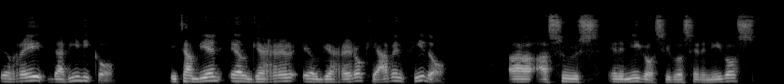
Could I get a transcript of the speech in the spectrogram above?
el rey davídico, y también el guerrero, el guerrero que ha vencido a, sus enemigos y los enemigos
